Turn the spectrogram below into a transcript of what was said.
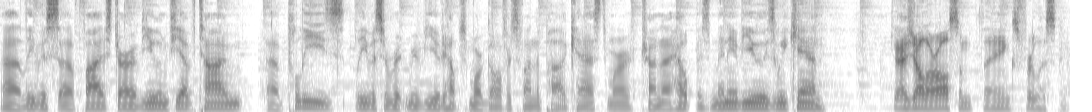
Uh, leave us a five star review. And if you have time, uh, please leave us a written review. It helps more golfers find the podcast. And we're trying to help as many of you as we can. Guys, y'all are awesome. Thanks for listening.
